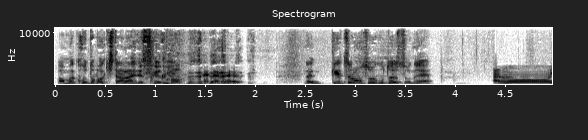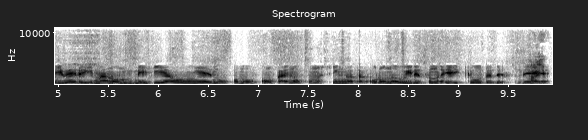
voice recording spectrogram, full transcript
あんまり言葉汚いですけど。で結論、そういうことですよね。あのいわゆる今のメディア運営のこの今回のこの新型コロナウイルスの影響でですね、はい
